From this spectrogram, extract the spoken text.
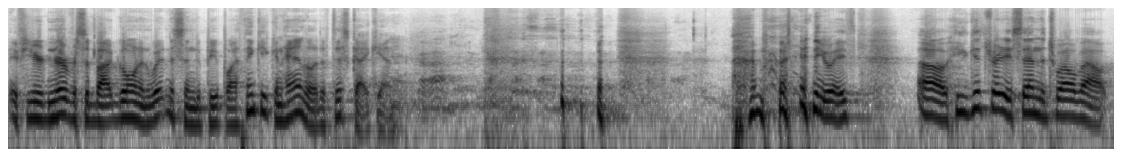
if you're nervous about going and witnessing to people, I think you can handle it if this guy can. but anyways, uh, he gets ready to send the twelve out.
